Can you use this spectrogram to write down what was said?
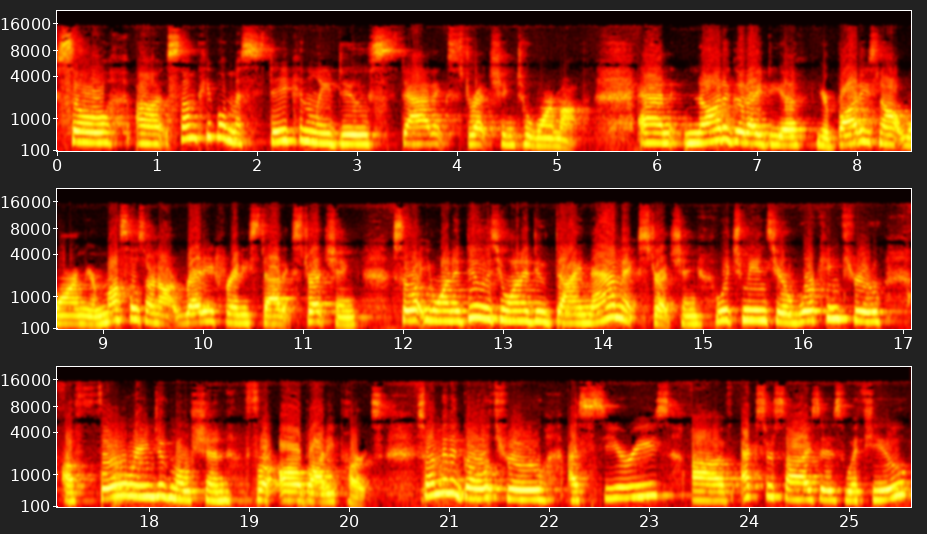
So, uh, some people mistakenly do static stretching to warm up, and not a good idea. Your body's not warm, your muscles are not ready for any static stretching. So, what you want to do is you want to do dynamic stretching, which means you're working through a full range of motion for all body parts. So, I'm going to go through a series of exercises with you,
